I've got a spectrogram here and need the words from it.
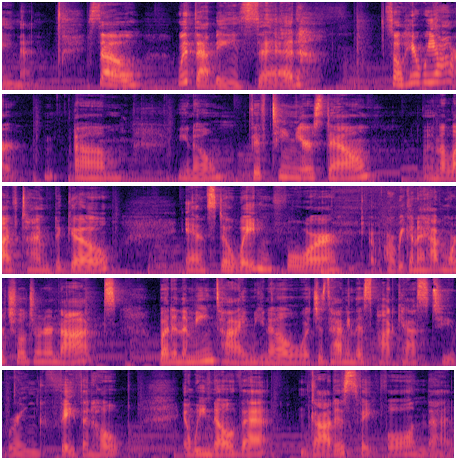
Amen. So, with that being said, so here we are. Um, you know, 15 years down and a lifetime to go, and still waiting for are we going to have more children or not? But in the meantime, you know, we're just having this podcast to bring faith and hope. And we know that God is faithful and that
